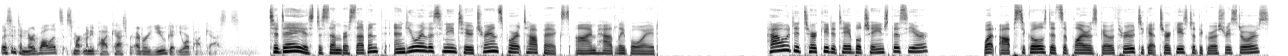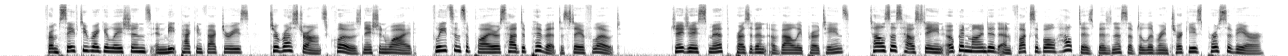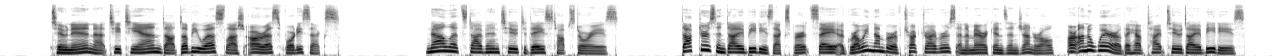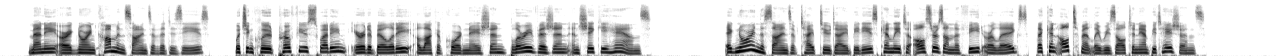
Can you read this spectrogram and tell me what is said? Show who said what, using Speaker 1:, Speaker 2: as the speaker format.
Speaker 1: Listen to NerdWallet's Smart Money Podcast wherever you get your podcasts.
Speaker 2: Today is December 7th, and you are listening to Transport Topics. I'm Hadley Boyd. How did turkey to table change this year? What obstacles did suppliers go through to get turkeys to the grocery stores? From safety regulations in meatpacking factories to restaurants closed nationwide, fleets and suppliers had to pivot to stay afloat. JJ Smith, president of Valley Proteins, tells us how staying open minded and flexible helped his business of delivering turkeys persevere. Tune in at ttn.ws slash rs46. Now let's dive into today's top stories. Doctors and diabetes experts say a growing number of truck drivers and Americans in general are unaware they have type 2 diabetes. Many are ignoring common signs of the disease, which include profuse sweating, irritability, a lack of coordination, blurry vision, and shaky hands. Ignoring the signs of type 2 diabetes can lead to ulcers on the feet or legs that can ultimately result in amputations.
